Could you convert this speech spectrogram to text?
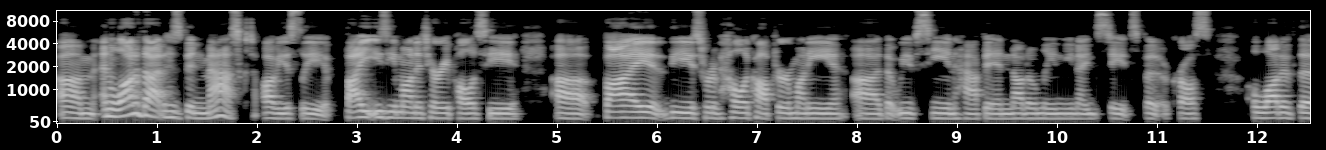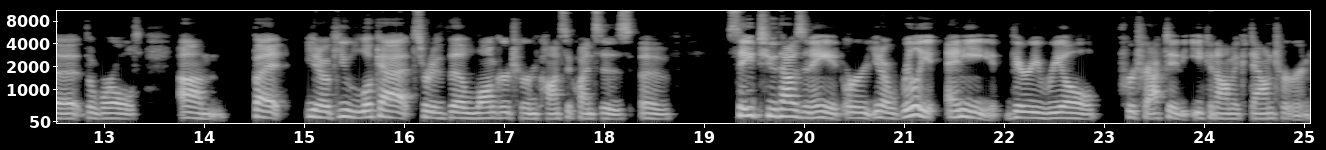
Um, and a lot of that has been masked obviously by easy monetary policy uh, by the sort of helicopter money uh, that we've seen happen not only in the united states but across a lot of the the world. Um, but you know, if you look at sort of the longer term consequences of say 2008 or you know really any very real protracted economic downturn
